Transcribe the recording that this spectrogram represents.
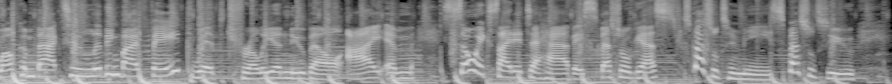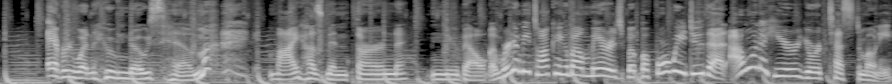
Welcome back to Living by Faith with Trillia Newbell. I am so excited to have a special guest, special to me, special to everyone who knows him, my husband, Thern Newbell. And we're going to be talking about marriage. But before we do that, I want to hear your testimony.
